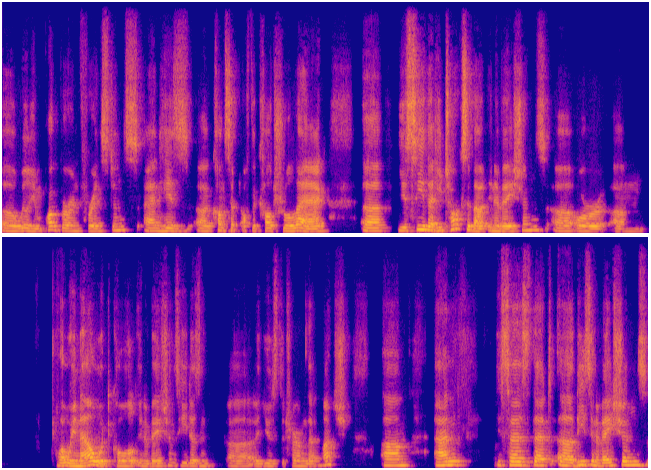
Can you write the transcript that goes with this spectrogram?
uh, William Ogburn, for instance, and his uh, concept of the cultural lag, uh, you see that he talks about innovations uh, or um, what we now would call innovations. He doesn't uh, use the term that much. Um, and he says that uh, these innovations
